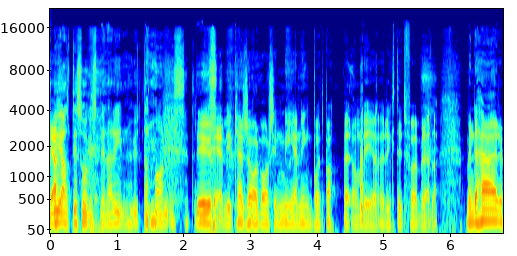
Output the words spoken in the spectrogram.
Ja. Det är alltid så vi spelar in, utan manus. Det är ju det. Vi kanske har varsin mening på ett papper om vi är riktigt förberedda. Men det här...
